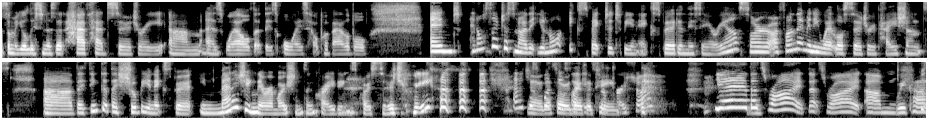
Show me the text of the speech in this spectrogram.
some of your listeners that have had surgery um, mm-hmm. as well, that there's always help available. And, and also just know that you're not expected to be an expert in this area. So I find that many weight loss surgery patients, uh, they think that they should be an expert in managing their emotions and cravings post surgery. and it just no, puts that's this, like, there's a team. pressure yeah, that's right. That's right. Um, we can't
